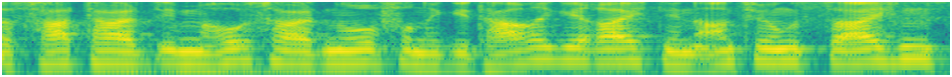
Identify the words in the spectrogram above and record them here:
es hat halt im Haushalt nur für eine Gitarre gereicht, in Anführungszeichen.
